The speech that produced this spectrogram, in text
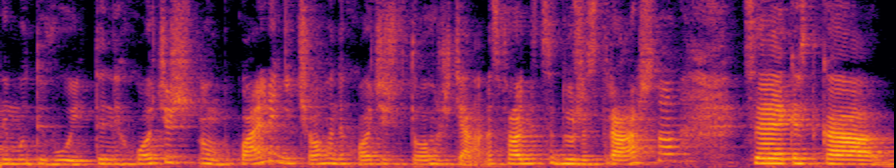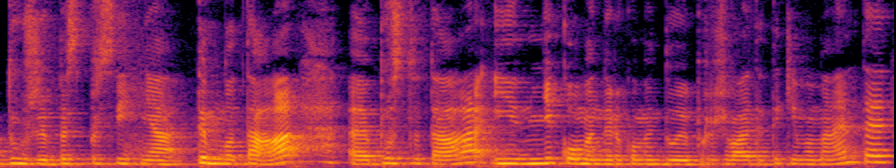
не мотивують. Ти не хочеш, ну буквально нічого не хочеш від того життя. Насправді це дуже страшно. Це якась така дуже безпросвітня темнота, е, пустота, і нікому не рекомендую проживати такі моменти. Е,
